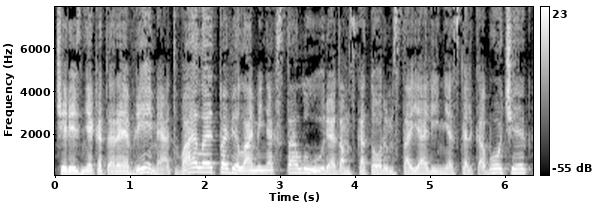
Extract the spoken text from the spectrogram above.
Через некоторое время Твайлайт повела меня к столу, рядом с которым стояли несколько бочек,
